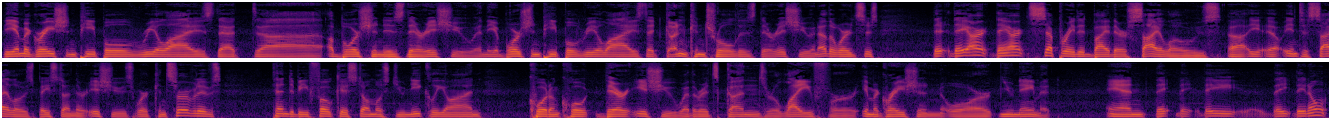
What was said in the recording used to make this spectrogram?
the immigration people realize that uh, abortion is their issue, and the abortion people realize that gun control is their issue. In other words, there's they, they aren't they aren't separated by their silos uh, into silos based on their issues. Where conservatives tend to be focused almost uniquely on quote unquote their issue, whether it's guns or life or immigration or you name it and they they they they, they don't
